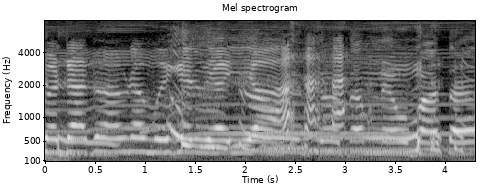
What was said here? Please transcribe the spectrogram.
બધા તો હમણાં મૂકીને વહી તમને ઊભા હતા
